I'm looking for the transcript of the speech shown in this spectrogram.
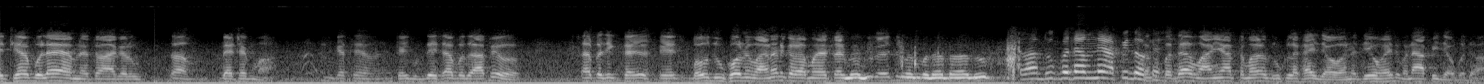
એથી બોલાયા અમને તો આગળ બેઠકમાં. કે કંઈક ઉપદેશ આ બધો આપ્યો? ત્યાર પછી બહુ દુઃખો ને વર્ણન કરવા મળ્યા ત્યારે શું કહ્યું બધા દુઃખ. દુઃખ બધા અમને આપી દો બધા વાણિયા તમારો દુઃખ લખાઈ જાઓ અને જે હોય તો મને આપી જાઓ બધા.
